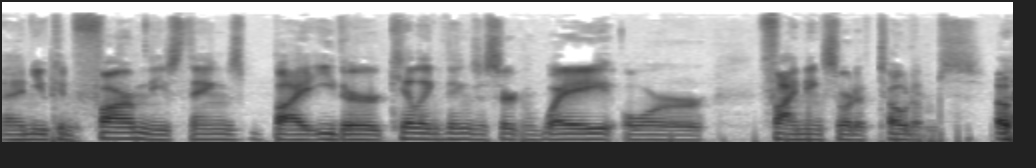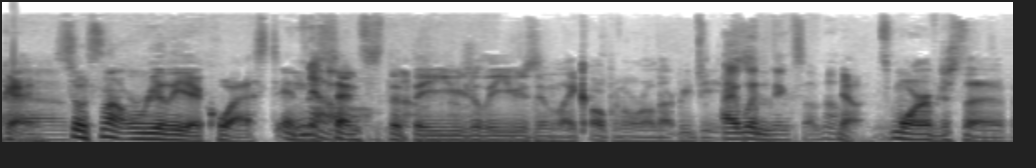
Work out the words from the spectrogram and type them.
and you can farm these things by either killing things a certain way or finding sort of totems. Okay. Uh, so it's not really a quest in the sense that no. they usually use in like open world RPGs. I wouldn't think so. No. No, it's more of just the,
